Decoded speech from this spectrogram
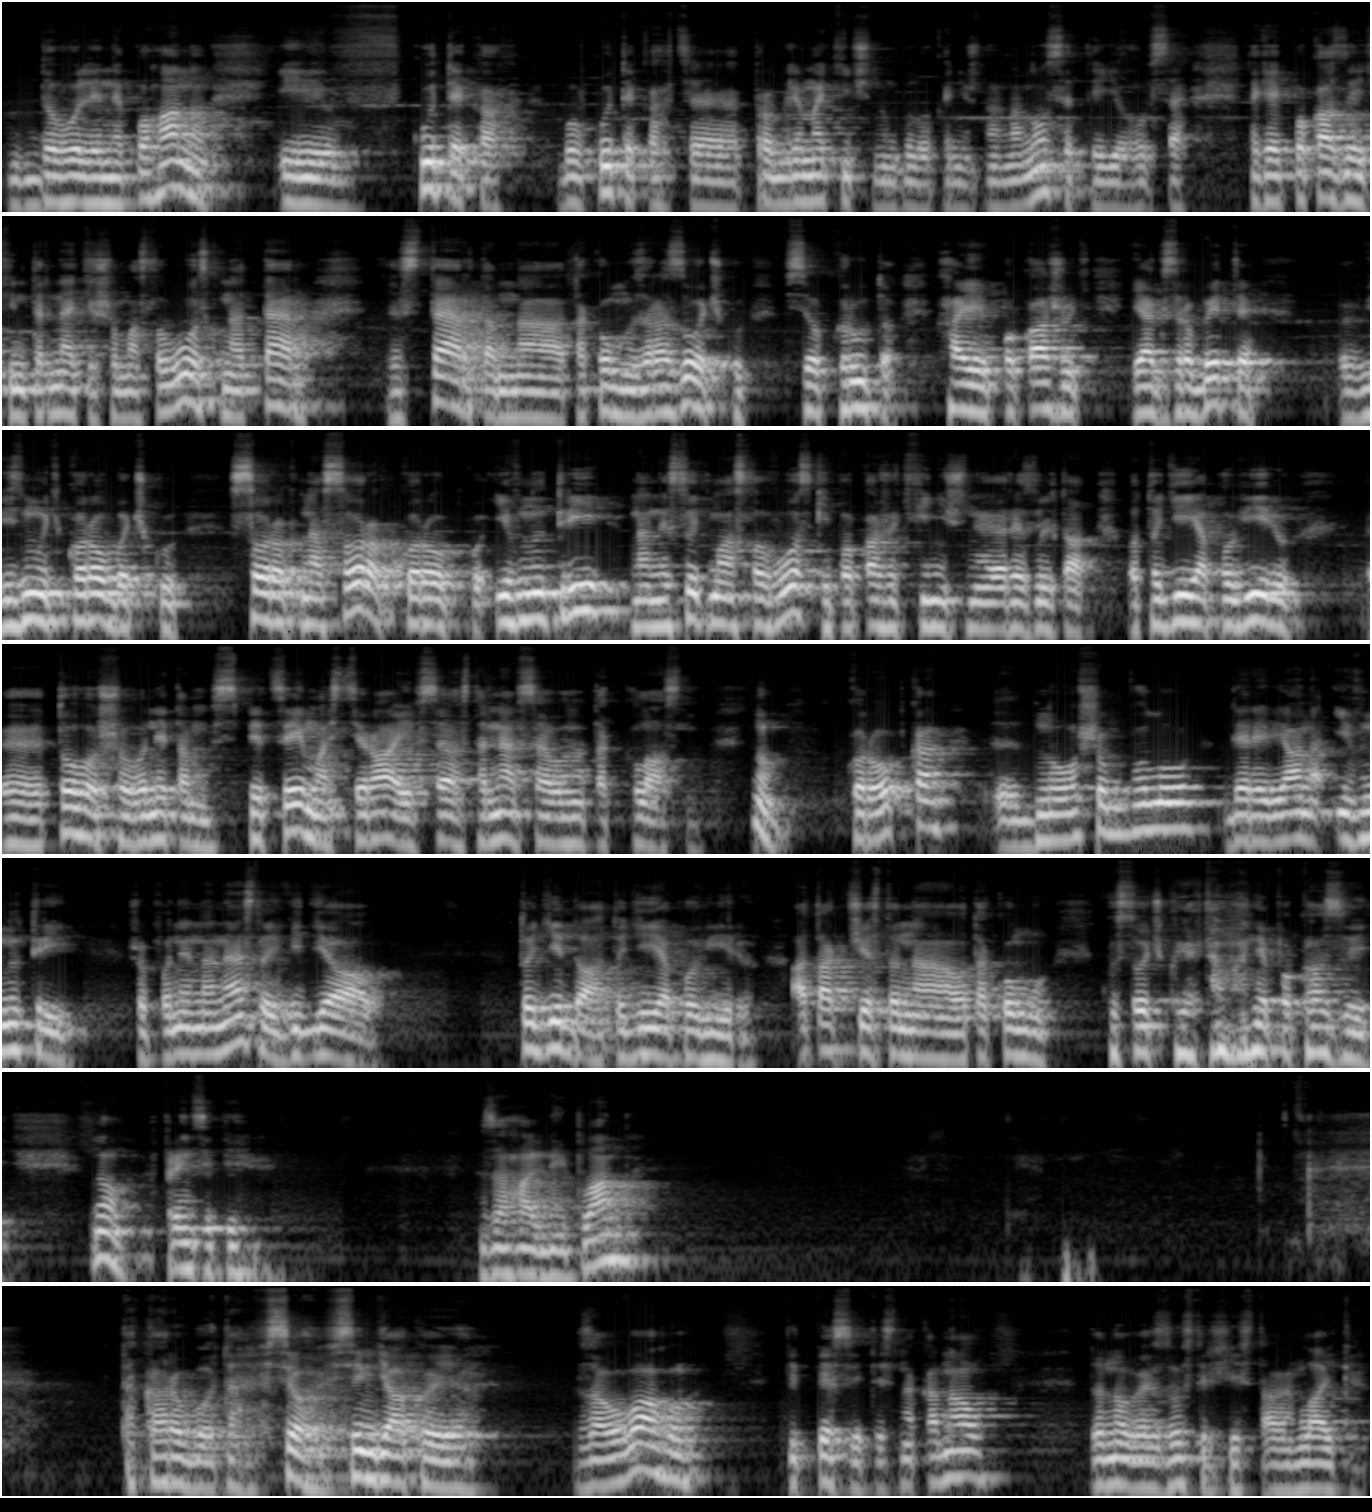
доволі непогано. І в кутиках Бо в кутиках це проблематично було, звісно, наносити його все. Так як показують в інтернеті, що масловоск натер, стер там на такому зразочку, все круто. Хай покажуть, як зробити. Візьмуть коробочку 40 на 40 коробку і внутрі нанесуть масло воск і покажуть фінішний результат. От тоді я повірю е, того, що вони там спеці, мастера і все остальне, все воно так класно. Ну, коробка, е, дно, щоб було, дерев'яна і внутрі, щоб вони нанесли в ідеал. Тоді да, тоді я повірю. А так чисто на такому кусочку, як там вони показують. Ну, в принципі, загальний план. Така робота. Все, всім дякую за увагу. Підписуйтесь на канал. До нових зустрічей, ставимо лайки.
